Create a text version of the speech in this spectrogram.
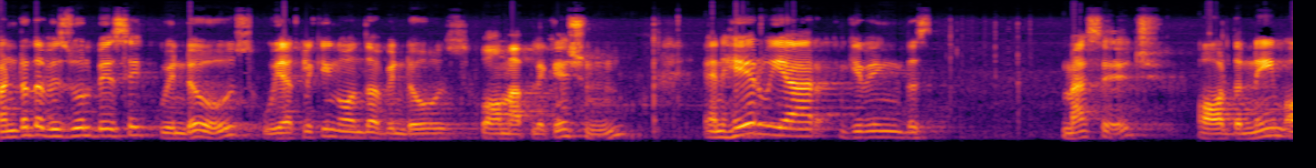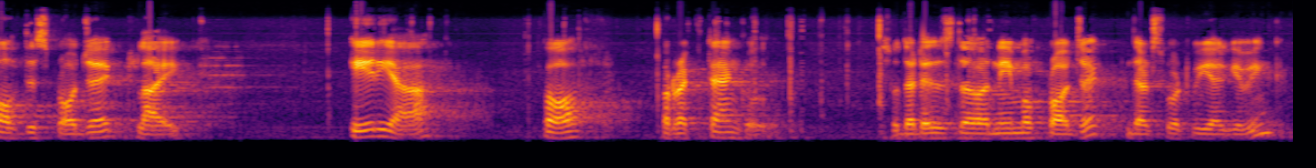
under the Visual Basic Windows, we are clicking on the Windows Form application and here we are giving this message or the name of this project like area of rectangle. So that is the name of project, that's what we are giving.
